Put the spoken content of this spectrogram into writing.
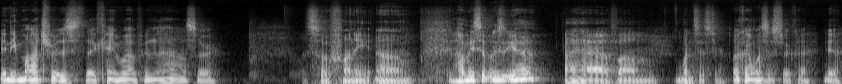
Any mantras that came up in the house, or It's so funny. Um, how many siblings do you have? I have um, one sister. Okay, one sister. Okay, yeah.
